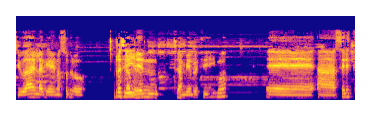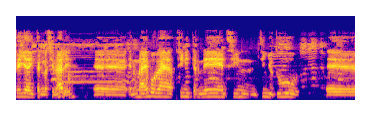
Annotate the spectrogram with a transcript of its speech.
ciudad en la que nosotros también, Sí. también recibimos, eh, a ser estrellas internacionales. Eh, en una época sin internet, sin, sin YouTube, eh,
